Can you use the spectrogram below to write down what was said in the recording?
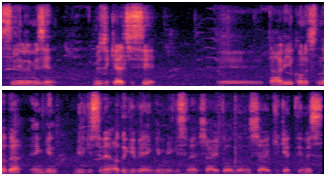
Silivri'mizin müzik elçisi e, tarihi konusunda da Engin bilgisine adı gibi Engin bilgisine şahit olduğumuz, şahitlik ettiğimiz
